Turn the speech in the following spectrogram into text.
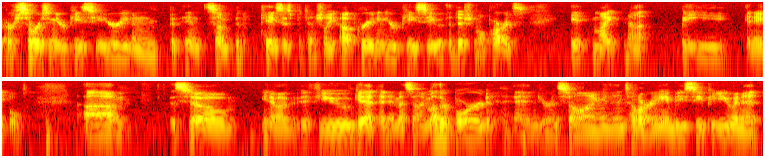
are sourcing your PC, or even in some cases potentially upgrading your PC with additional parts, it might not be enabled. Um, so you know, if you get an MSI motherboard and you're installing an Intel or an AMD CPU in it,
